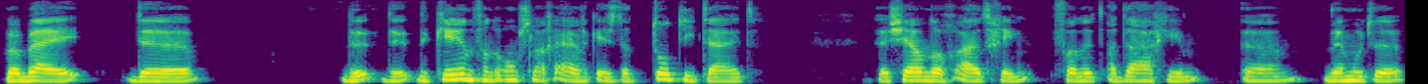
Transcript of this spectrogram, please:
Waarbij de de, de, de kern van de omslag eigenlijk is dat tot die tijd Shell nog uitging van het adagium: we moeten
